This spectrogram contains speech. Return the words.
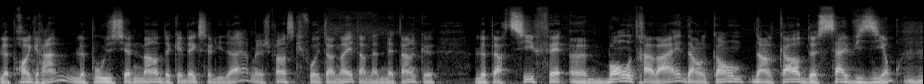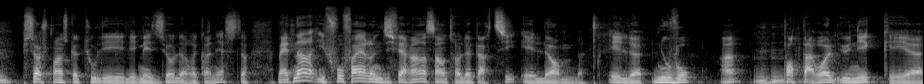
le programme, le positionnement de Québec solidaire, mais je pense qu'il faut être honnête en admettant que le parti fait un bon travail dans le, compte, dans le cadre de sa vision. Mhm. Puis ça, je pense que tous les, médias le reconnaissent. Maintenant, il faut faire une différence entre le parti et l'homme, et le nouveau hein, mhm. porte-parole unique qui est euh,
